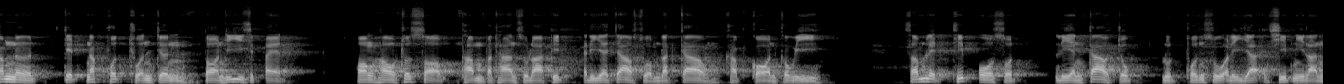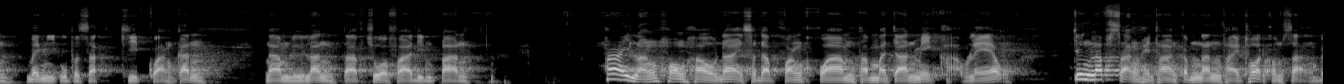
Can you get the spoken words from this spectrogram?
กำเนิดเจ็ดนักพจน์ฉวนเจินตอนที่ 28ฮองเฮาทดสอบทำประธานสุราพิษอริยเจ้าสวมรัดเก้าขับกรกวีสำเร็จทิพโอสถเรียนเก้าจบ หลุดพ้นสู่อริยะชีพนิรันด์ไม่มีอุปสรรคขีดขวางกั้น นามหรือลั่นตราบชั่วฟ้าดินปานภายหลังฮองเฮาได้สดับฟังความธรรมจารย์เมฆขาวแล้ว จึงรับสั่งให้ทางกำนันถ่ายทอดคำสั่งไป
